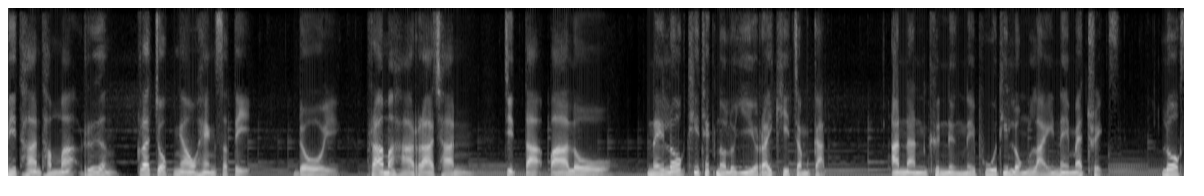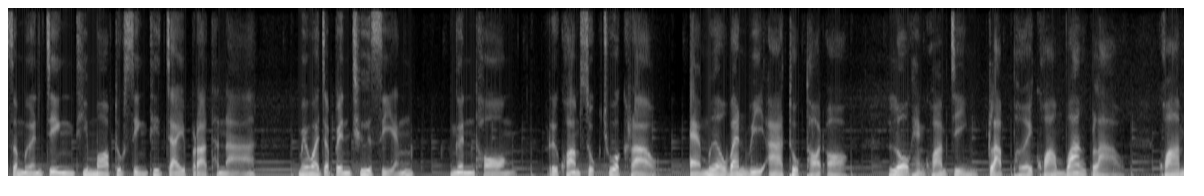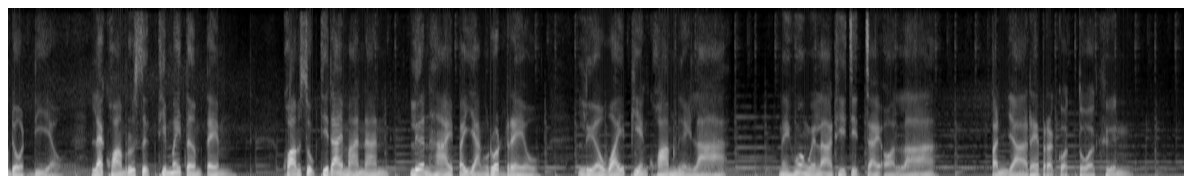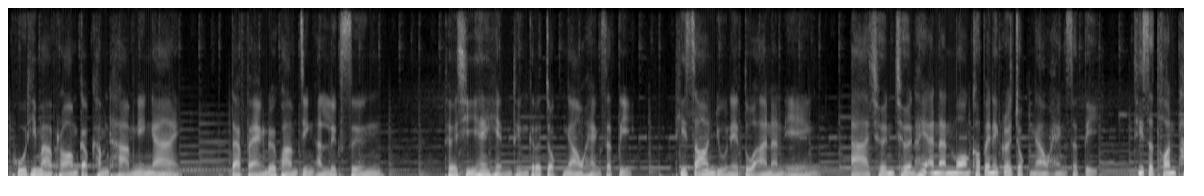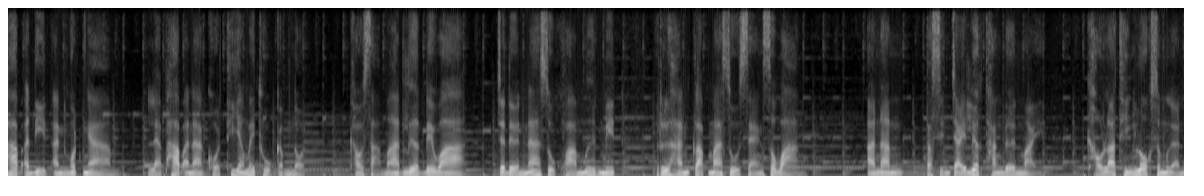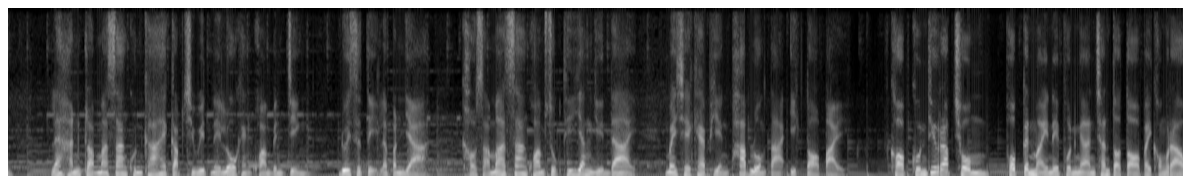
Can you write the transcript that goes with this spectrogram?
นิทานธรรมะเรื่องกระจกเงาแห่งสติ โดยพระมหาราชัน จิตตะปาโล ในโลกที่เทคโนโลยีไร้ขีดจำกัด อนันต์คือหนึ่งในผู้ที่หลงไหลในแมทริกซ์โลกเสมือนจริงที่มอบทุกสิ่งที่ใจปรารถนา ไม่ว่าจะเป็นชื่อเสียง เงินทอง หรือความสุขชั่วคราว แต่เมื่อแว่น VR ถูกถอดออก โลกแห่งความจริงกลับเผยความว่างเปล่า ความโดดเดี่ยว และความรู้สึกที่ไม่เติมเต็ม ความสุขที่ได้มานั้นเลื่อนหายไปอย่างรวดเร็ว เหลือไว้เพียงความเหนื่อยล้า ในห่วงเวลาที่จิตใจอ่อนล้า ปัญญาได้ปรากฏตัวขึ้น ผู้ที่มาพร้อมกับคำถามง่าย ๆ แต่แฝงด้วยความจริงอันลึกซึ้ง เธอชี้ให้เห็นถึงกระจกเงาแห่งสติ ที่ซ่อนอยู่ในตัวอานันต์เองอาเชิญเชิญให้อนันต์มองเข้าไปในกระจกเงาแห่งสติ ที่สะท้อนภาพอดีตอันงดงาม และภาพอนาคตที่ยังไม่ถูกกำหนด เขาสามารถเลือกได้ว่า จะเดินหน้าสู่ความมืดมิด หรือหันกลับมาสู่แสงสว่าง อานันต์ตัดสินใจเลือกทางเดินใหม่ เขาละทิ้งโลกเสมือน และหันกลับมาสร้างคุณค่าให้กับชีวิตในโลกแห่งความเป็นจริง ด้วยสติและปัญญา เขาสามารถสร้างความสุขที่ยั่งยืนได้ ไม่ใช่แค่เพียงภาพลวงตาอีกต่อไป ขอบคุณที่รับชม พบกันใหม่ในผลงานชั้นต่อๆไปของเรา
